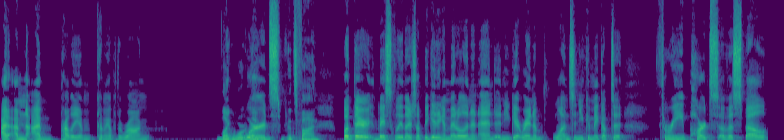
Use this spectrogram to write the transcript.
I, I'm not, I'm probably am coming up with the wrong, Like wor- like, Words. it's fine. but there basically there's a beginning, a middle, and an end, and you get random ones, and you can make up to three parts of a spell.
